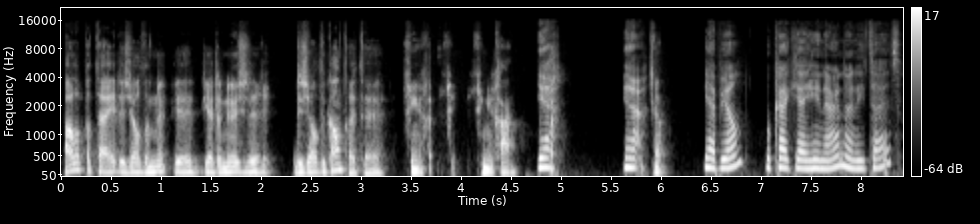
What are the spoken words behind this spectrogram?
alle partijen dezelfde, uh, ja, de neus dezelfde kant uit uh, gingen, gingen gaan. Ja. Ja. ja. Ja, hoe kijk jij hiernaar, naar die tijd?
